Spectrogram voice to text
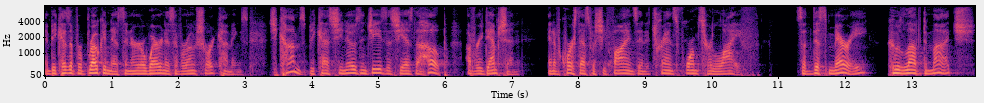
And because of her brokenness and her awareness of her own shortcomings, she comes because she knows in Jesus she has the hope of redemption. And of course, that's what she finds, and it transforms her life. So, this Mary, who loved much,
